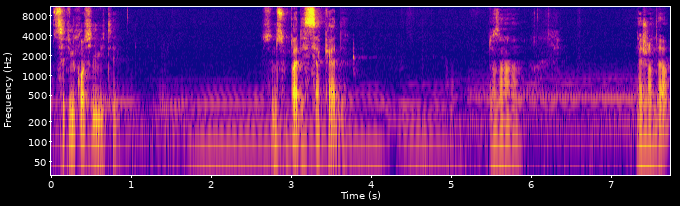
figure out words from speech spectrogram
c'est une continuité. Ce ne sont pas des saccades dans un, agenda.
